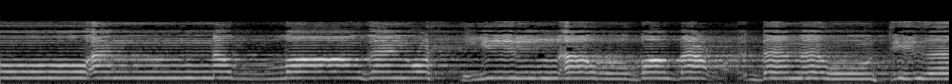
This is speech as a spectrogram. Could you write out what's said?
اعلموا ان الله يحيي الأرض بعد موتها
